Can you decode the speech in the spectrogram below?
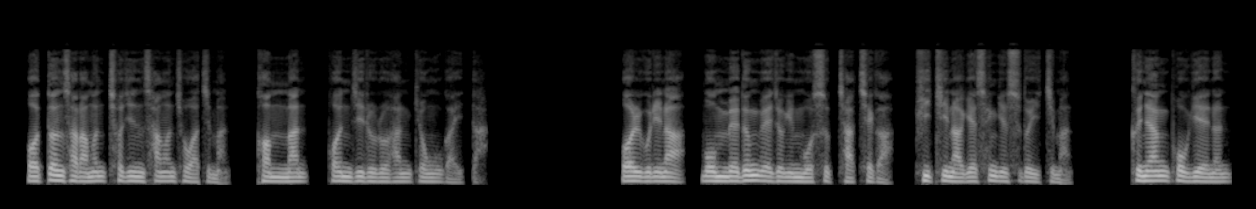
어떤 사람은 첫인상은 좋았지만 겉만 번지르르한 경우가 있다. 얼굴이나 몸매 등 외적인 모습 자체가 귀티나게 생길 수도 있지만 그냥 보기에는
